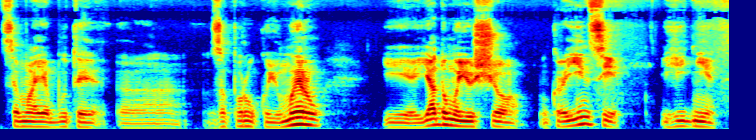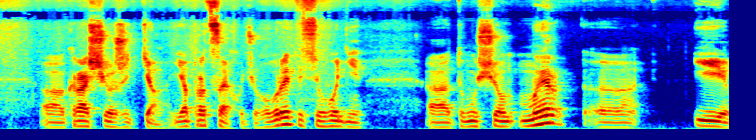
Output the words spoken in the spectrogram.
це має бути е, запорукою миру. І я думаю, що українці гідні кращого життя. Я про це хочу говорити сьогодні, тому що мир і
